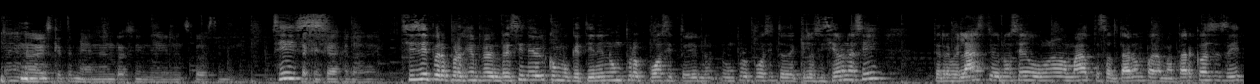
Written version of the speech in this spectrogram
Eh, No, es que también en Resident Evil en los juegos también. Sí. Sí, sí, pero por ejemplo en Resident Evil como que tienen un propósito, ¿eh? un propósito de que los hicieron así, te revelaste o no sé, o una mamá te soltaron para matar cosas así,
